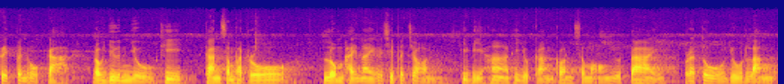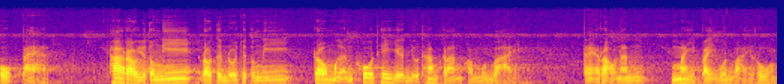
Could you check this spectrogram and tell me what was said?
กฤตเป็นโอกาส เรายืนอยู่ที่การสัมผัสรู้ลมภายในหรือชีพจรที่บีห้าที่อยู่กลางก้อนสมองอยู่ใต้ ประตูอยู่หลังโอแปดถ้าเราอยู่ตรงนี้เราตื่นรู้อยู่ตรงนี้ เราเหมือนผู้ที่ยืนอยู่ท่ามกลางความวุ่นวาย แต่เรานั้นไม่ไปวุ่นวายร่วม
